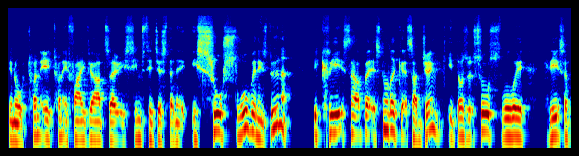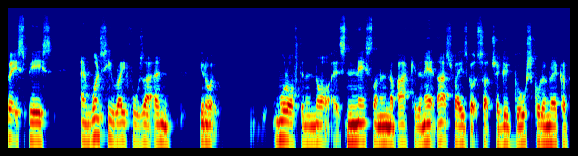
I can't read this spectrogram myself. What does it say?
you know, 20, 25 yards out, he seems to just, and he's so slow when he's doing it. He creates that bit. It's not like it's a jink. He does it so slowly, creates a bit of space, and once he rifles that in, you know, more often than not, it's nestling in the back of the net. That's why he's got such a good goal scoring record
